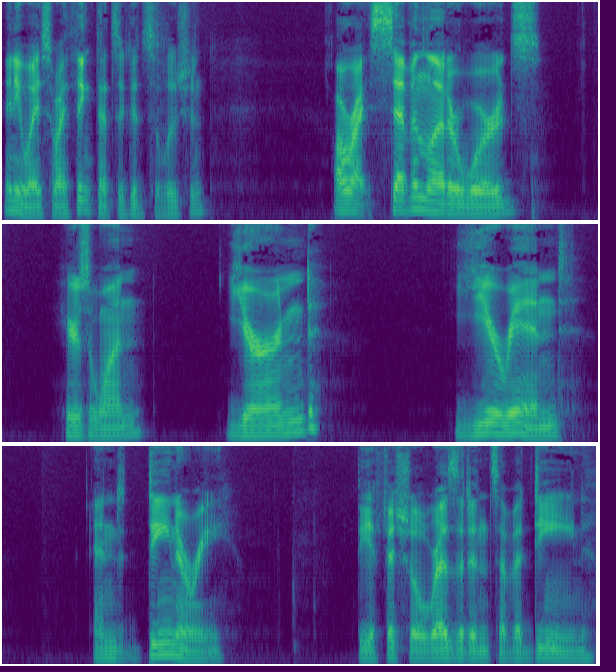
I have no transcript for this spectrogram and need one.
Anyway, so I think that's a good solution. All right, seven letter words. Here's one yearned, year end, and deanery, the official residence of a dean.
